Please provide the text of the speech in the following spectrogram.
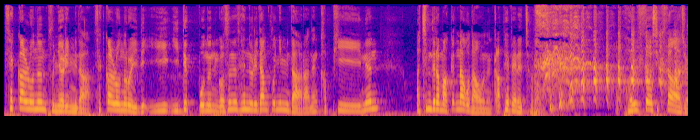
색깔론은 분열입니다. 색깔론으로 이득, 이- 이득 보는 것은 새누리당 뿐입니다. 라는 카피는 아침 드라마 끝나고 나오는 카페베네처럼 벌써 식상하죠.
